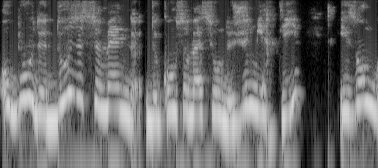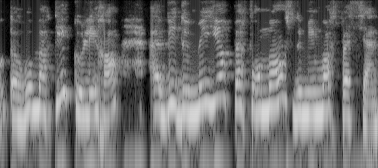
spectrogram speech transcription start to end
Au bout de 12 semaines de consommation de jus de myrtille, ils ont euh, remarqué que les rats avaient de meilleures performances de mémoire spatiale.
